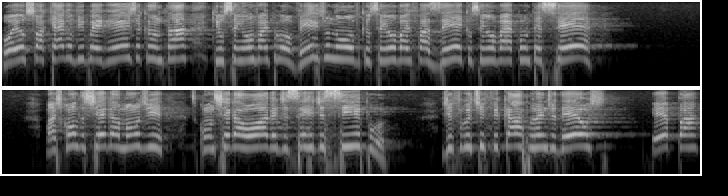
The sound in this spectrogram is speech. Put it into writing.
Ou eu só quero vir para a igreja cantar que o Senhor vai prover de novo, que o Senhor vai fazer, que o Senhor vai acontecer. Mas quando chega a mão de, quando chega a hora de ser discípulo, de frutificar para o de Deus, epa,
